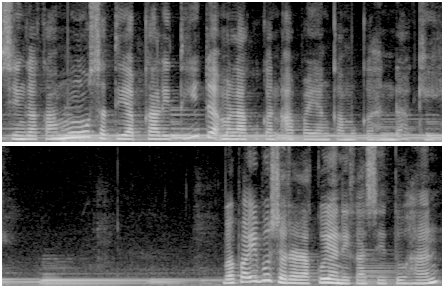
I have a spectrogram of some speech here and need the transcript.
sehingga kamu setiap kali tidak melakukan apa yang kamu kehendaki. Bapak, ibu, saudaraku yang dikasih Tuhan,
